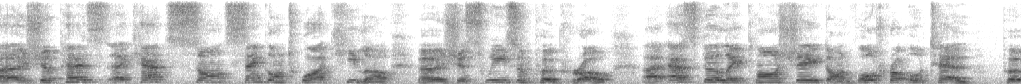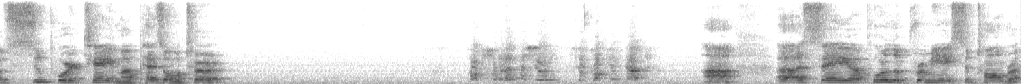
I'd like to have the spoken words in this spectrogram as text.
Euh, je pèse euh, 453 kilos. Euh, je suis un peu gros. Euh, Est-ce que les planchers dans votre hôtel peuvent supporter ma pesanteur? Ah, euh, c'est euh, pour le 1er septembre.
